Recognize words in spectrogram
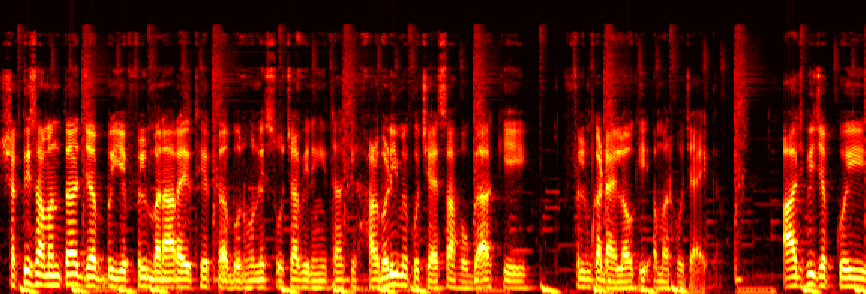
शक्ति सामंता, जब ये फ़िल्म बना रहे थे, तब उन्होंने सोचा भी नहीं था कि हड़बड़ी में कुछ ऐसा होगा कि फ़िल्म का डायलॉग ही अमर हो जाएगा। आज भी जब कोई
